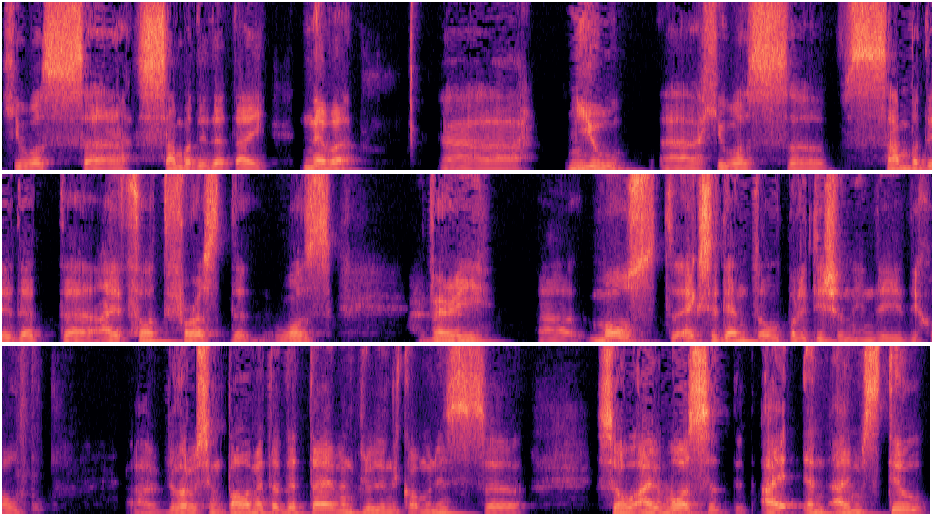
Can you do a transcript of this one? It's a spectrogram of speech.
He was uh, somebody that I never uh, knew uh, he was uh, somebody that uh, I thought first was very uh, most accidental politician in the the whole uh, Belarusian parliament at that time, including the communists. Uh, so I was, I and I'm still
